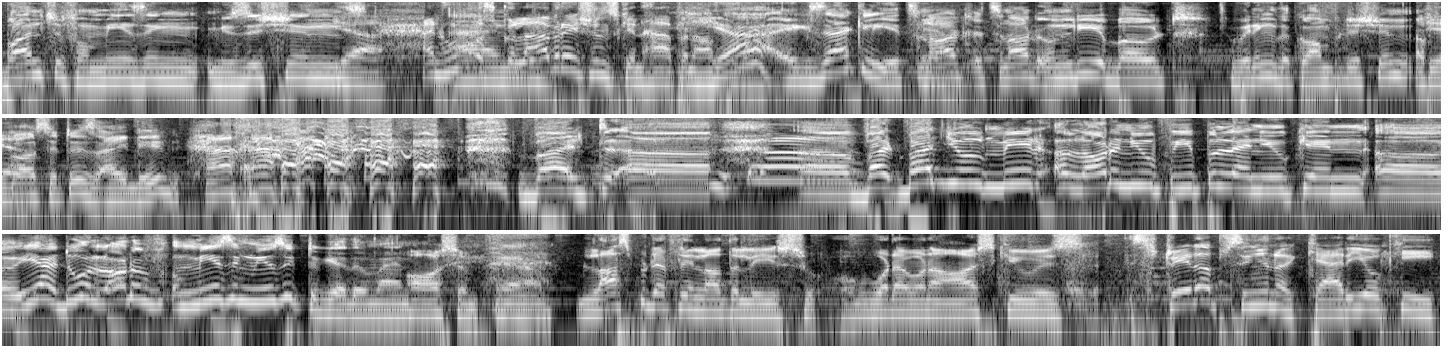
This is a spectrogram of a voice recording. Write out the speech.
bunch of amazing musicians. yeah. And who knows? Collaborations can happen after Yeah, that. exactly. It's not it's not only about winning the competition. Of Yeah. course, it is. I did. but uh, uh, but but you'll meet a lot of new people and you can uh, yeah do a lot of amazing music together, man. Awesome. Yeah. Last but definitely not the least, what I want to ask you is straight up singing a karaoke,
